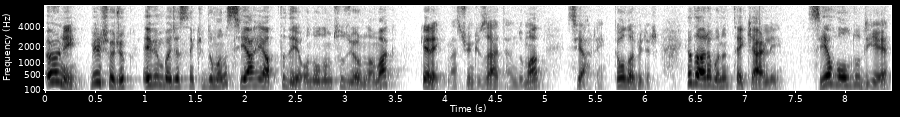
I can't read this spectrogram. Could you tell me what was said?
Örneğin bir çocuk evin bacasındaki dumanı siyah yaptı diye onu olumsuz yorumlamak gerekmez. Çünkü zaten duman siyah renkte olabilir. Ya da arabanın tekerleği siyah oldu diye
